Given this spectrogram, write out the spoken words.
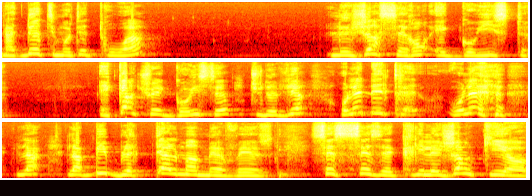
dans 2 Timothée 3, les gens seront égoïstes. Et quand tu es égoïste, tu deviens, la, la Bible est tellement merveilleuse. C'est ces écrits, les gens qui, euh,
